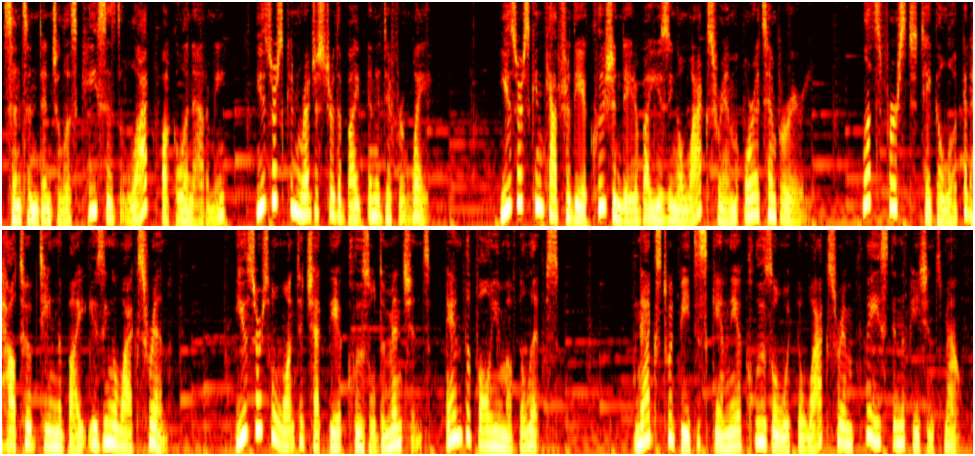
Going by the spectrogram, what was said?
Since edentulous cases lack buccal anatomy, users can register the bite in a different way. Users can capture the occlusion data by using a wax rim or a temporary. Let's first take a look at how to obtain the bite using a wax rim. Users will want to check the occlusal dimensions and the volume of the lips. Next would be to scan the occlusal with the wax rim placed in the patient's mouth.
